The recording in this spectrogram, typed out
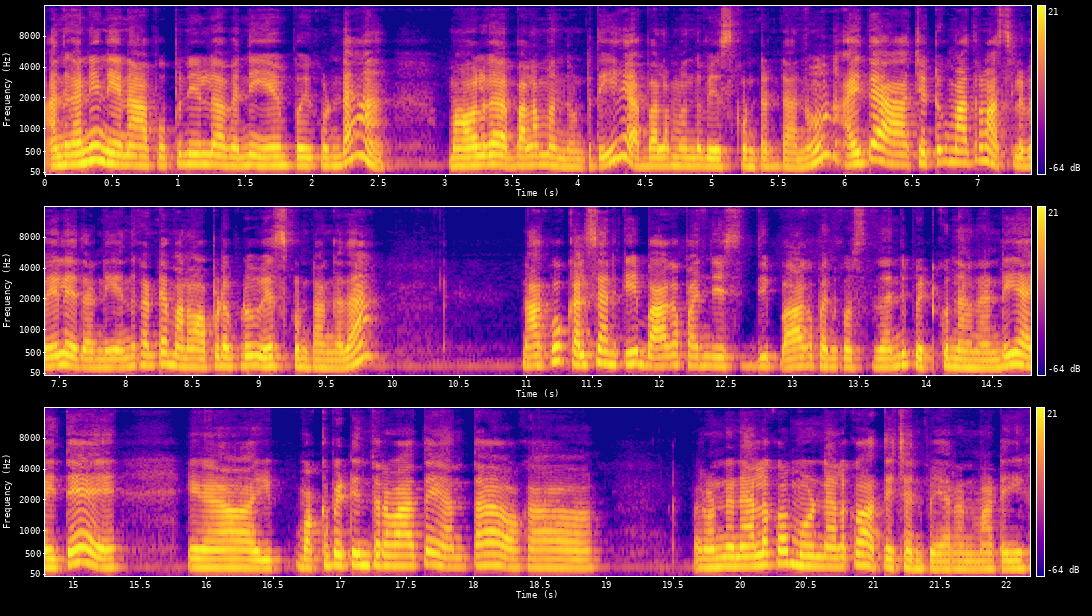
అందుకని నేను ఆ పప్పు నీళ్ళు అవన్నీ ఏం పోయకుండా మామూలుగా బలం మందు ఉంటుంది ఆ బలం మందు వేసుకుంటుంటాను. అయితే ఆ చెట్టుకు మాత్రం అసలు వేయలేదండి. ఎందుకంటే మనం అప్పుడప్పుడు వేసుకుంటాం కదా. నాకు కలిసానికి బాగా పనిచేసిద్ది బాగా పనికొస్తుందని పెట్టుకున్నానండి. అయితే ఇక మొక్క పెట్టిన తర్వాత ఎంత ఒక రెండు నెలలకో మూడు నెలలకో అత్తయ్య చనిపోయారనమాట ఇక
